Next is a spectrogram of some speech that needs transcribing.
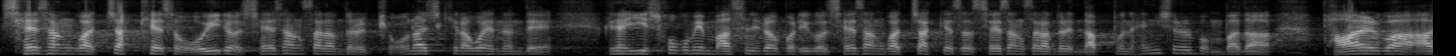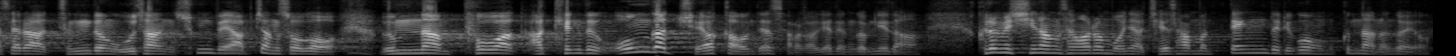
세상과 짝해서 오히려 세상 사람들을 변화시키라고 했는데 그냥 이 소금이 맛을 잃어버리고 세상과 짝해서 세상 사람들의 나쁜 행실을 본받아 바알과 아세라 등등 우상 숭배에 앞장서고 음란, 포악, 악행 등 온갖 온갖 죄악 가운데 살아가게 된 겁니다. 그러면 신앙생활은 뭐냐? 제사 한번 땡 드리고 끝나는 거예요.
